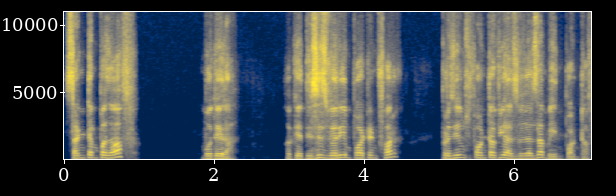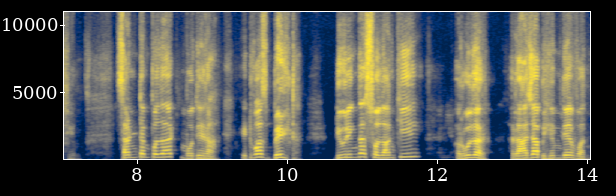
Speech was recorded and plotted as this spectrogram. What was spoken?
Sun Temple of Modhera. Okay, this is very important for Prelims point of view as well as the main point of view. Sun Temple at Modhera. It was built during the Solanki ruler Raja Bhimdev one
